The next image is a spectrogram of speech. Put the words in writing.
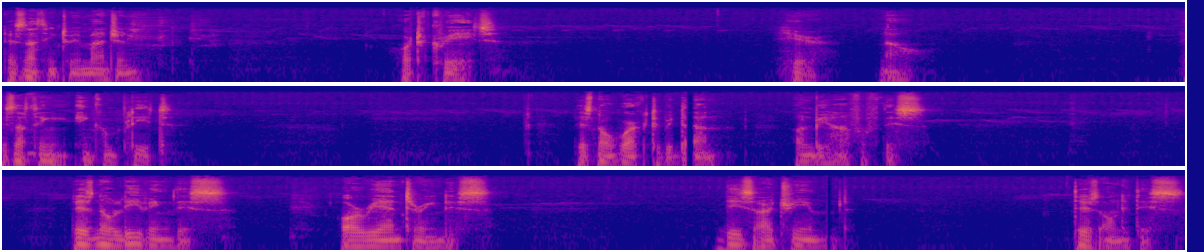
There's nothing to imagine or to create here. No. There's nothing incomplete. There's no work to be done on behalf of this. There's no leaving this or re entering this. These are dreamed. There's only this.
